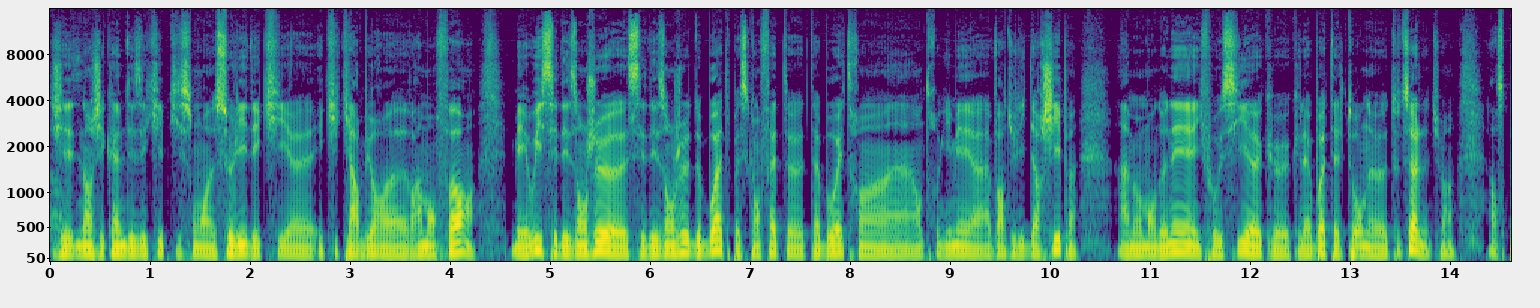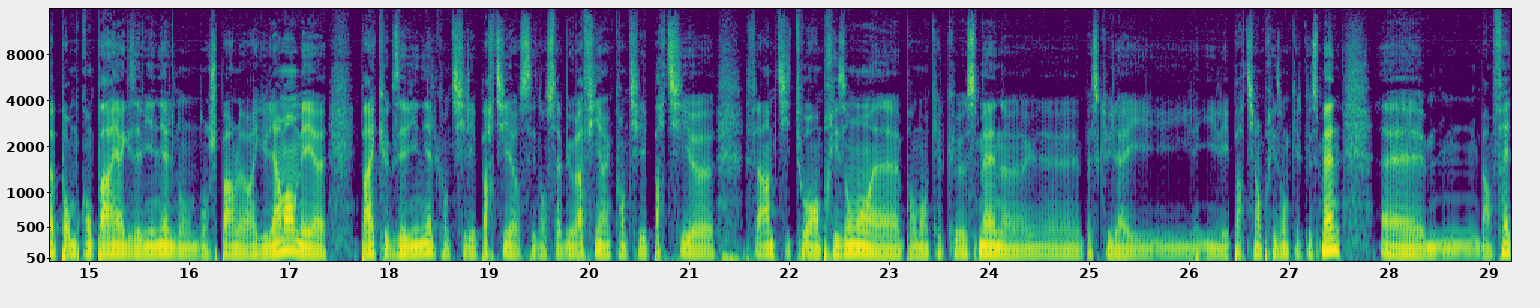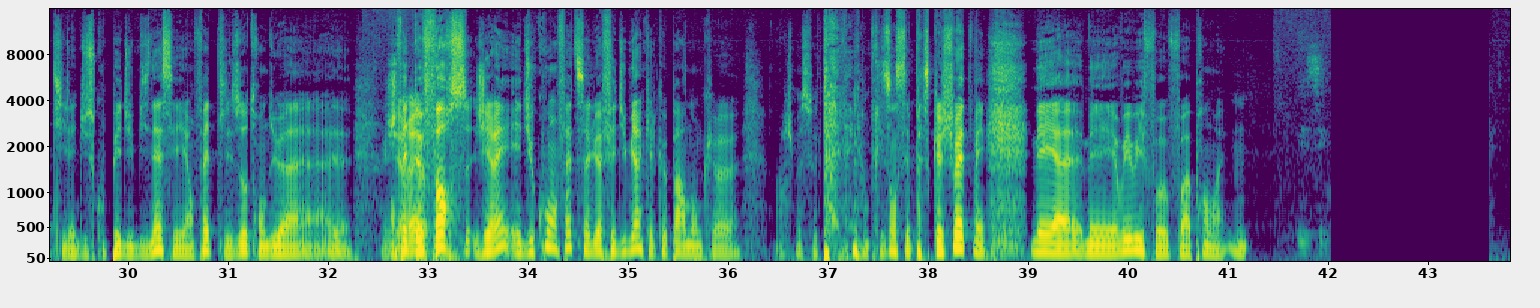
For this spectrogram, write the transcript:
j'ai quand même des équipes qui sont solides et qui, et qui carburent vraiment fort. Mais oui, c'est des enjeux, c'est des enjeux de boîte parce qu'en fait, tu as beau être, entre guillemets, avoir du leadership, à un moment donné, il faut aussi que, que la boîte, elle tourne toute seule, tu vois. Alors, c'est pas pour me comparer à Xavier Niel, dont, je parle régulièrement, mais euh, il paraît que Xavier Niel, quand il est parti, c'est dans sa biographie, hein, quand il est parti euh, faire un petit tour en prison euh, pendant quelques semaines, parce qu'il a, il, est parti en prison quelques semaines, bah, en fait, il a dû se couper du business et en fait, les autres ont dû, en fait, de force gérer. Et du coup, en fait, ça lui a fait du bien quelque part. Donc, alors je me souhaite pas aller en prison, c'est pas ce que je souhaite, mais, mais, mais oui, oui, il faut, faut apprendre. Ouais.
